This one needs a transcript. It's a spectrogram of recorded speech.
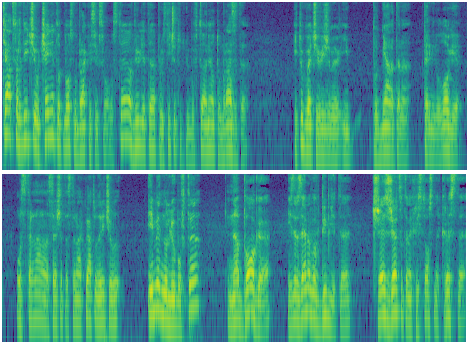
Тя твърди, че ученията относно брака и сексуалността в Библията проистичат от любовта, а не от омразата. И тук вече виждаме и подмяната на терминология от страна на срещата страна, която нарича именно любовта на Бога, изразена в Библията, чрез жертвата на Христос на кръста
